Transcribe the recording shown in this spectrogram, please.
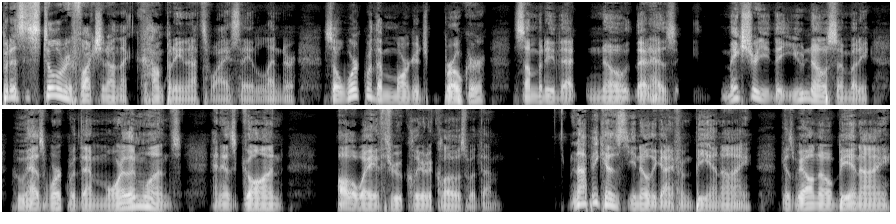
but it's still a reflection on the company. And that's why I say lender. So work with a mortgage broker, somebody that know that has make sure that you know somebody who has worked with them more than once and has gone all the way through clear to close with them. Not because you know the guy from BNI, because we all know BNI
